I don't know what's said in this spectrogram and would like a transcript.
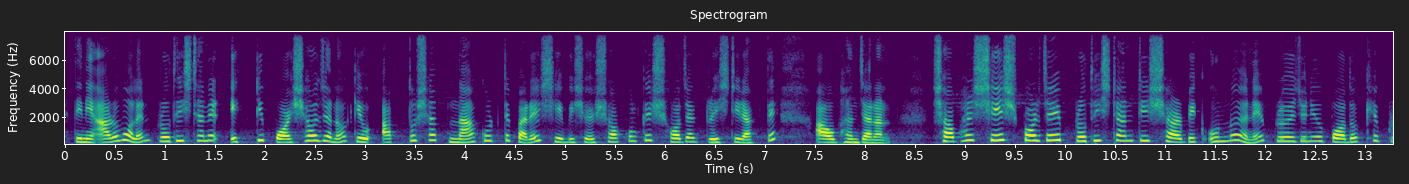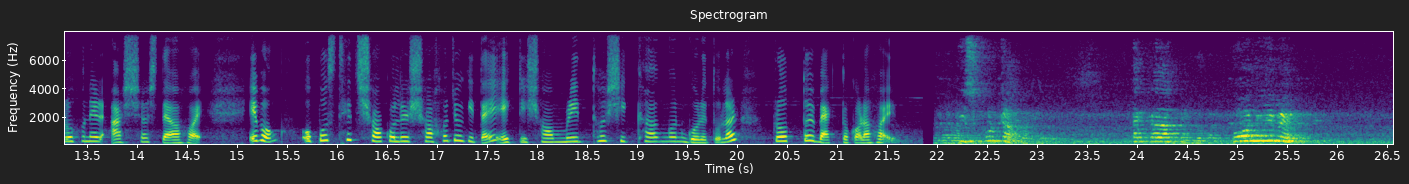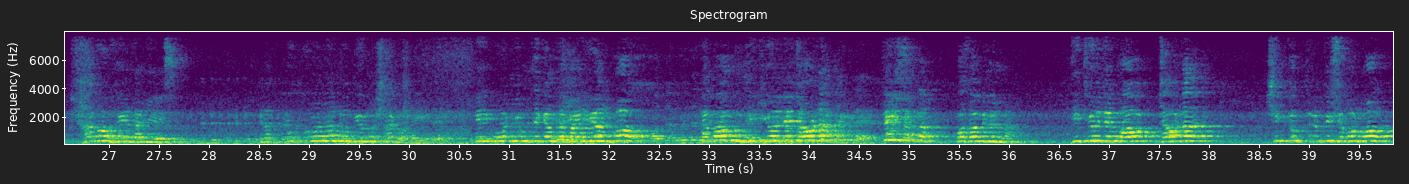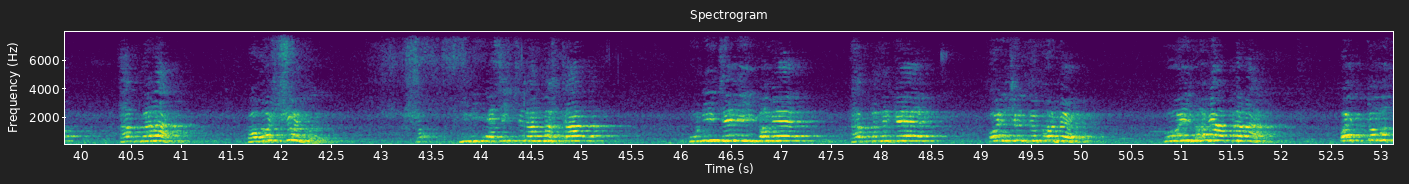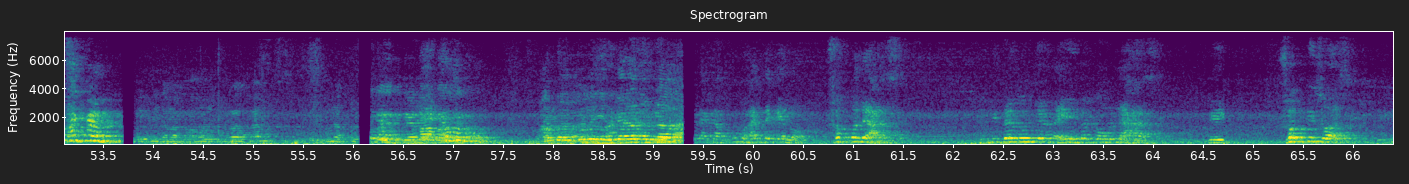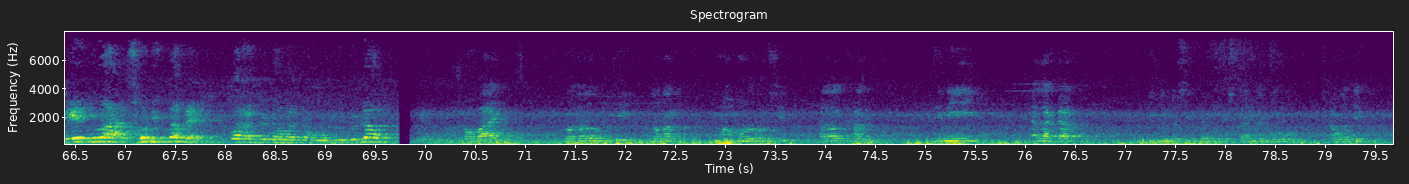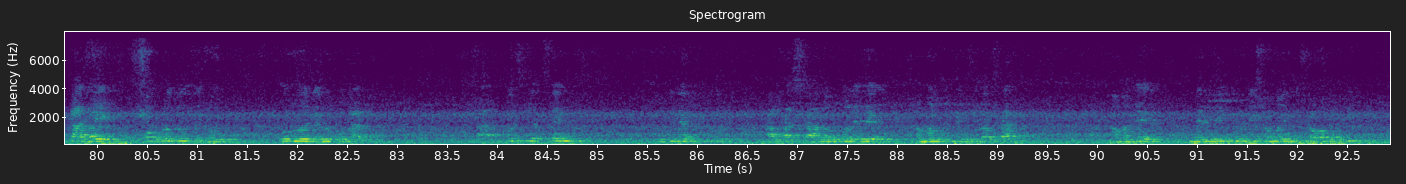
তিনি আরও বলেন, প্রতিষ্ঠানের একটি পয়সাও যেন কেউ আত্মসাৎ না করতে পারে সে বিষয়ে সকলকে সজাগ দৃষ্টি রাখতে আহ্বান জানান। সভার শেষ পর্যায়ে প্রতিষ্ঠানটির সার্বিক উন্নয়নে প্রয়োজনীয় পদক্ষেপ গ্রহণের আশ্বাস দেওয়া হয় এবং উপস্থিত সকলের সহযোগিতায় একটি সমৃদ্ধ শিক্ষাঙ্গন গড়ে তোলার প্রত্যয় ব্যক্ত করা হয়। একটা অনিয়মের সাগর হয়ে দাঁড়িয়েছে। এটা থেকে আমরা এবং দ্বিতীয় কথা না। দ্বিতীয় বলব, আপনারা অবশ্যই মাস্টার উনি যেইভাবে আপনাদেরকে পরিচালিত করবে, ওইভাবে আপনারা ঐক্যমত থাকবেন হাতে গেল সকলে আছে বেতন দেয় না এই বেতন আছে সব কিছু আছে। এইগুলা সঠিকভাবে করার জন্য আমার একটা অনুরোধ করল সবাই অতিথি জনাব মামুন রশিদ হেলাল খান, যিনি এলাকার বিভিন্ন শিক্ষা প্রতিষ্ঠান এবং সামাজিক কাজে অগ্রদূত এবং উন্নয়নের উপকার। আছেন গোপীনাথপুর আলহাজ শাহ আলম কলেজের সম্মানিত প্রিন্সিপাল স্যার। আমাদের ম্যানেজিং কমিটির সম্মানিত সভাপতি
